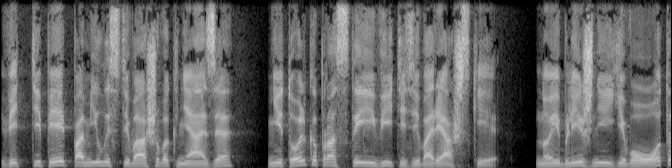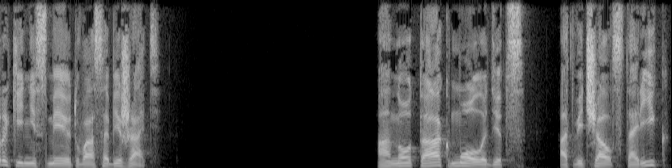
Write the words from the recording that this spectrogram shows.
Ведь теперь, по милости вашего князя, не только простые витязи варяжские, но и ближние его отроки не смеют вас обижать». «Оно так, молодец», — отвечал старик,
